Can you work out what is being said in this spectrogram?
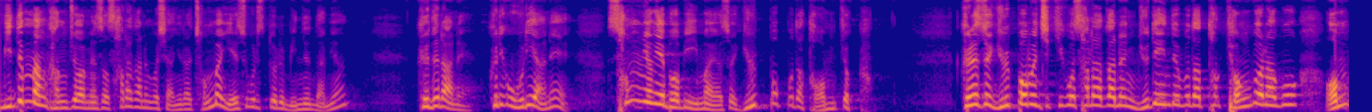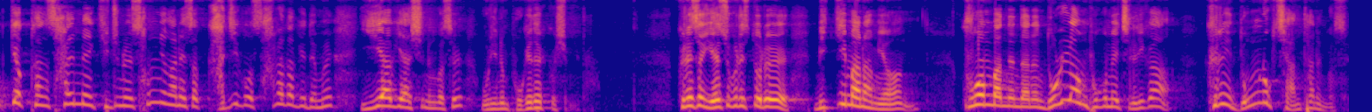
믿음만 강조하면서 살아가는 것이 아니라 정말 예수 그리스도를 믿는다면 그들 안에 그리고 우리 안에 성령의 법이 임하여서 율법보다 더 엄격한 그래서 율법을 지키고 살아가는 유대인들보다 더 경건하고 엄격한 삶의 기준을 성령 안에서 가지고 살아가게 됨을 이야기하시는 것을 우리는 보게 될 것입니다. 그래서 예수 그리스도를 믿기만 하면 구원받는다는 놀라운 복음의 진리가 그리 녹록지 않다는 것을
